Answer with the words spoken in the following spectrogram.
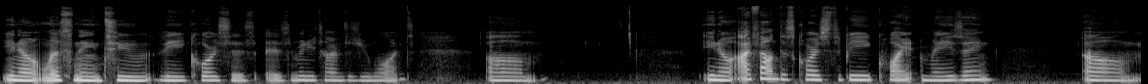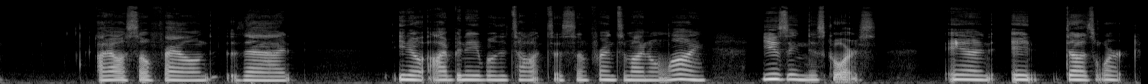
you know, listening to the courses as many times as you want. Um, you know, I found this course to be quite amazing. Um, I also found that, you know, I've been able to talk to some friends of mine online using this course, and it does work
